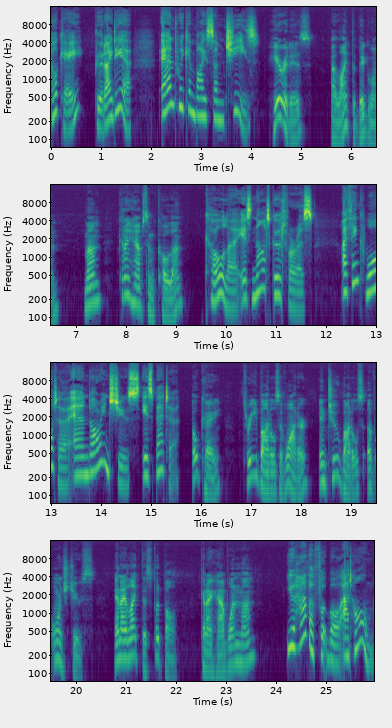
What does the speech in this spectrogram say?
Okay, good idea. And we can buy some cheese. Here it is. I like the big one. Mum, can I have some cola? Cola is not good for us. I think water and orange juice is better. Okay, three bottles of water and two bottles of orange juice. And I like this football. Can I have one, Mum? You have a football at home.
